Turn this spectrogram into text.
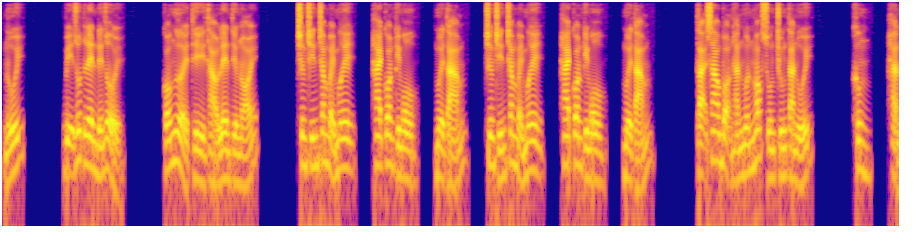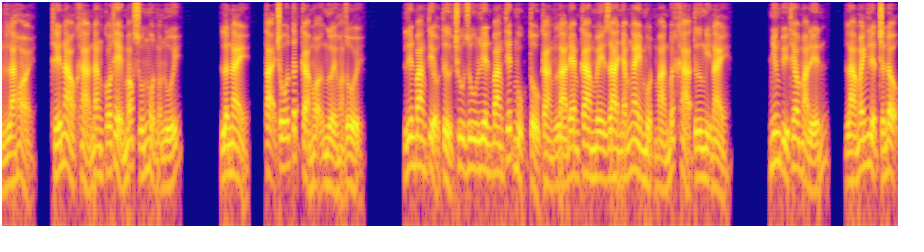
Núi bị rút lên đến rồi. Có người thì thảo lên tiếng nói. Chương chín trăm bảy mươi, hai con kim ô, mười tám. Chương chín trăm bảy mươi, hai con kim ô, mười tám. Tại sao bọn hắn muốn móc xuống chúng ta núi? Không, hẳn là hỏi, thế nào khả năng có thể móc xuống một ngọn núi? Lần này, tại chỗ tất cả mọi người hoặc rồi. Liên bang tiểu tử chu du liên bang tiết mục tổ càng là đem ca mê ra nhắm ngay một màn bất khả tư nghị này. Nhưng tùy theo mà đến, là manh liệt chấn động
